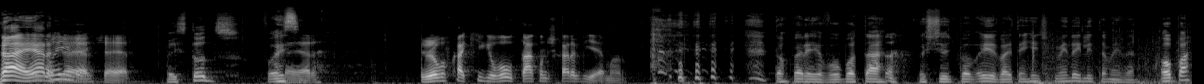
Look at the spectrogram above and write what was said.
Já era. morri. Já era, já era. Fez todos. Foi Já sim. era. Eu vou ficar aqui que eu vou voltar quando os caras vier, mano. Então, pera aí, eu vou botar o shield pra... Ih, vai, tem gente que vem dali também, velho. Opa!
